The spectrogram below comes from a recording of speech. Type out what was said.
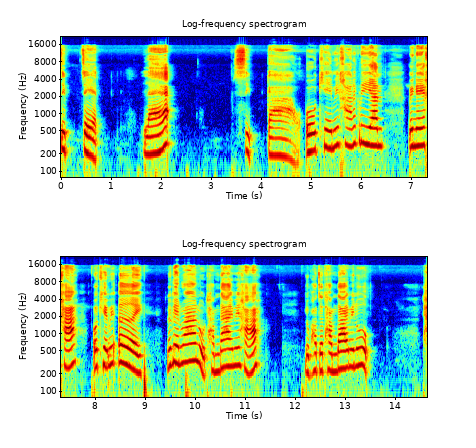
17 และ 19 โอเคไหมคะนักเรียน เป็นไงคะ โอเคไหมเอ่ย นักเรียนว่าหนูทำได้ไหมคะ หนูพอจะทำได้ไหมลูก ท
